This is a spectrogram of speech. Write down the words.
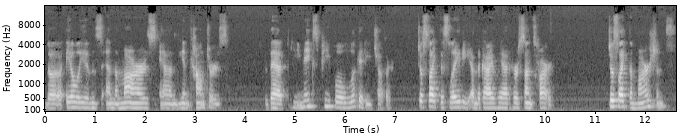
the aliens and the Mars and the encounters that he makes people look at each other just like this lady and the guy who had her son's heart, just like the Martians,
